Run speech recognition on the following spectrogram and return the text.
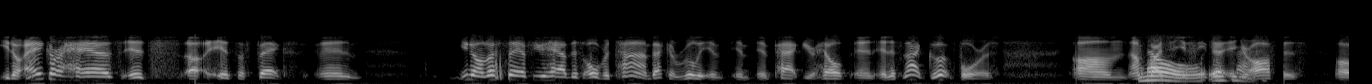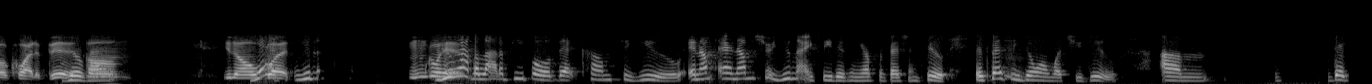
you know anger has its uh, its effects and you know, let's say if you have this over time, that can really Im- Im- impact your health, and and it's not good for us. Um, I'm quite sure you see that in your office uh, quite a bit. You're right. Um, you know, yes, but you mm, you have a lot of people that come to you, and I'm and I'm sure you might see this in your profession too, especially doing what you do. Um, they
